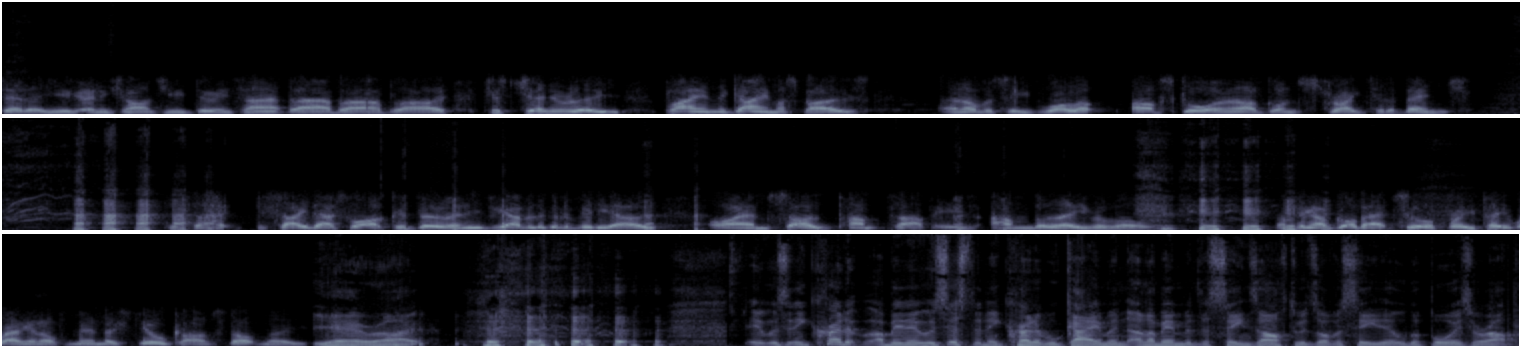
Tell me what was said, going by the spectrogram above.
Said, "Are you any chance of you doing something?" Blah blah blah. Just generally playing the game, I suppose. And obviously, while I've scored and I've gone straight to the bench. To, say, to say that's what I could do. And if you have a look at the video, I am so pumped up. It is unbelievable. I think I've got about two or three people hanging off me, and they still can't stop me. Yeah, right. it was an incredible. I mean, it was just an incredible game, and, and I remember the scenes afterwards. Obviously, all the boys were up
